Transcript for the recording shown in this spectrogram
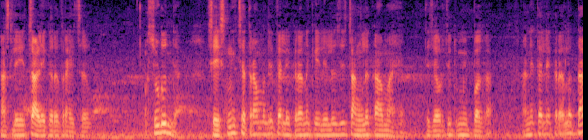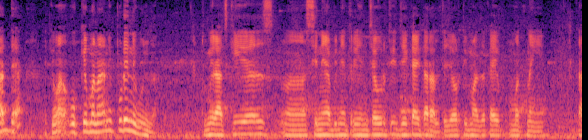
असले चाळे करत राहायचं. सोडून द्या. शैक्षणिक क्षेत्रामध्ये त्या लेकरानं केलेलं जे चांगलं काम आहे त्याच्यावरती तुम्ही बघा आणि त्या लेकराला दाद द्या किंवा ओके म्हणा आणि पुढे निघून जा. तुम्ही राजकीय सिने अभिनेत्री यांच्यावरती जे काय कराल त्याच्यावरती माझं काही मत नाही आहे का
